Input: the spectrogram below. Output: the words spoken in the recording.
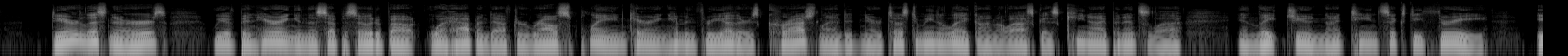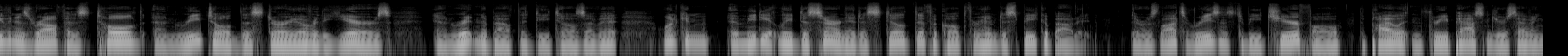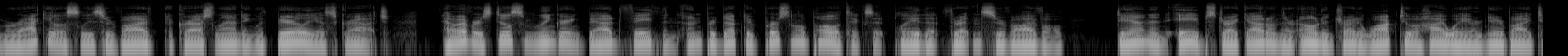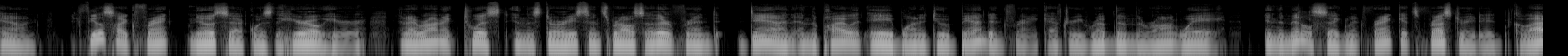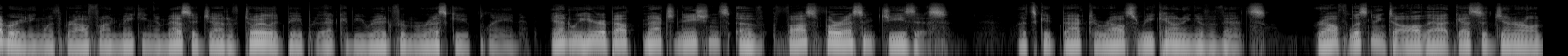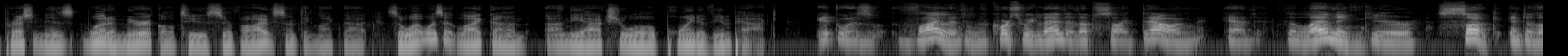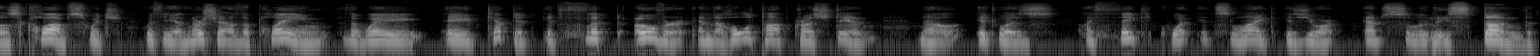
Dear listeners, we have been hearing in this episode about what happened after Ralph's plane carrying him and three others crash landed near Tustumena Lake on Alaska's Kenai Peninsula in late June 1963. Even as Ralph has told and retold this story over the years and written about the details of it, one can immediately discern it is still difficult for him to speak about it. There was lots of reasons to be cheerful, the pilot and three passengers having miraculously survived a crash landing with barely a scratch. However, still some lingering bad faith and unproductive personal politics at play that threaten survival. Dan and Abe strike out on their own and try to walk to a highway or nearby town. Feels like Frank Nosek was the hero here, an ironic twist in the story since Ralph's other friend Dan and the pilot Abe wanted to abandon Frank after he rubbed them the wrong way. In the middle segment, Frank gets frustrated, collaborating with Ralph on making a message out of toilet paper that could be read from a rescue plane. And we hear about machinations of phosphorescent Jesus. Let's get back to Ralph's recounting of events. Ralph, listening to all that, I guess the general impression is what a miracle to survive something like that. So, what was it like um, on the actual point of impact? It was violent, and of course, we landed upside down, and the landing gear sunk into those clumps, which, with the inertia of the plane, the way Abe kept it, it flipped over and the whole top crushed in. Now, it was I think what it's like is you are absolutely stunned.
